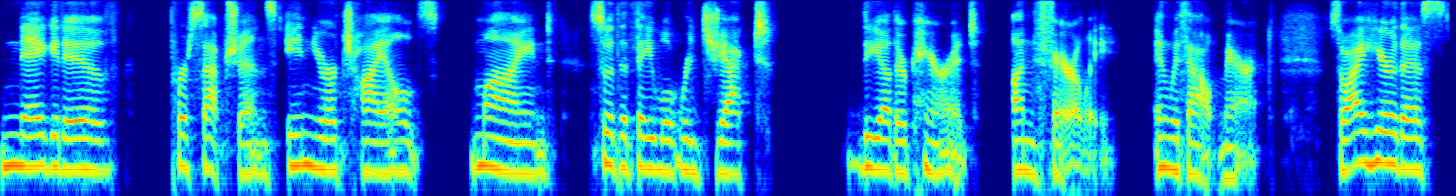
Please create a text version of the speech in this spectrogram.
negative perceptions in your child's mind so that they will reject the other parent unfairly and without merit. So I hear this.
